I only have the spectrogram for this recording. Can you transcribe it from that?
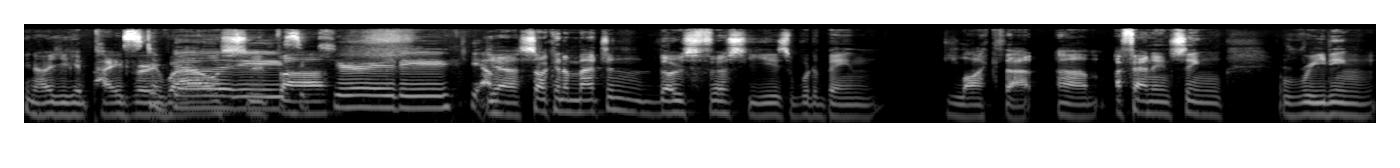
You know, you get paid very well, Stability, super." security. Yeah. Yeah, so I can imagine those first years would have been like that. Um, I found it interesting reading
